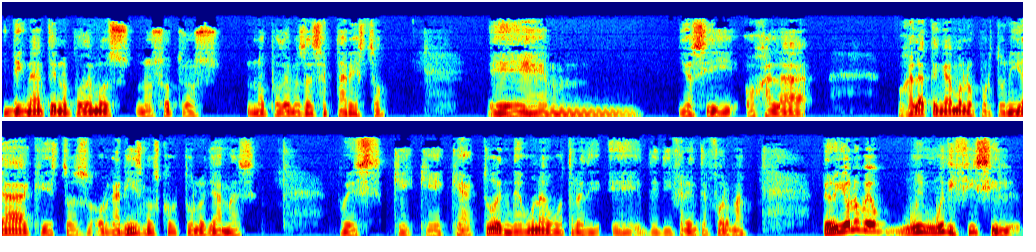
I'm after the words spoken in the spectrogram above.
Indignante, no podemos nosotros, no podemos aceptar esto. Em, yo sí, ojalá Ojalá tengamos la oportunidad que estos organismos, como tú lo llamas, pues que, que, que actúen de una u otra de, eh, de, diferente forma. Pero yo lo veo muy, muy difícil.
